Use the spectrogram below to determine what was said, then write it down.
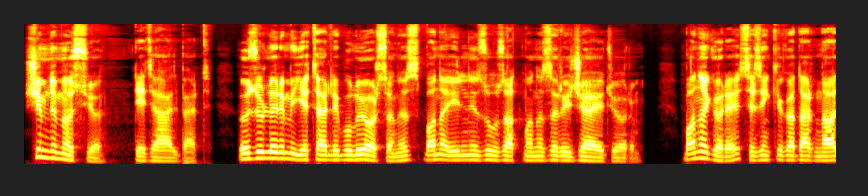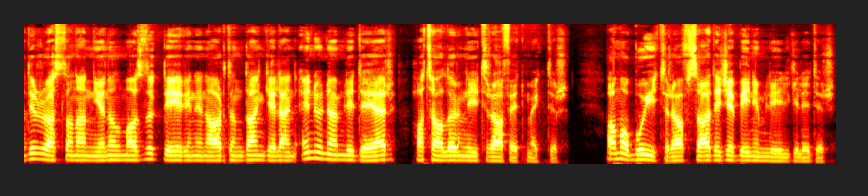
''Şimdi Monsieur'' dedi Albert, ''özürlerimi yeterli buluyorsanız bana elinizi uzatmanızı rica ediyorum. Bana göre sizinki kadar nadir rastlanan yanılmazlık değerinin ardından gelen en önemli değer hatalarını itiraf etmektir. Ama bu itiraf sadece benimle ilgilidir.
